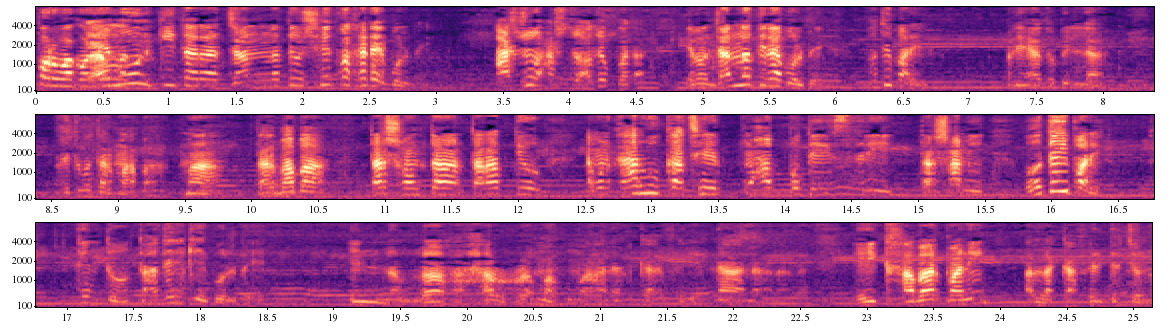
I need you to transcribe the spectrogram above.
পরোয়া করে এমন কি তারা জান্নাতেও সে কথাটাই বলবে? আশ্চর্য আশ্চর্য অজব কথা। এবং জান্নাতীরা বলবে হতে পারে বলে হয়তো তার মা মা তার বাবা তার সন্তান, তার আত্মীয়, এমন কারু কাছের মহাব্বতের স্ত্রী, তার স্বামী হতেই পারে কিন্তু তাদেরকে বলবে। এই খাবার পানি আল্লাহ কাফেরদের জন্য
